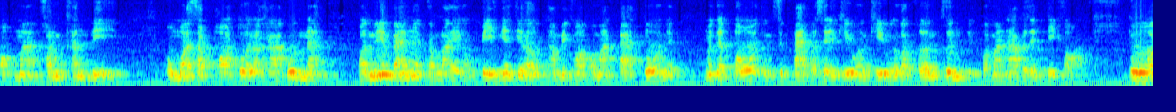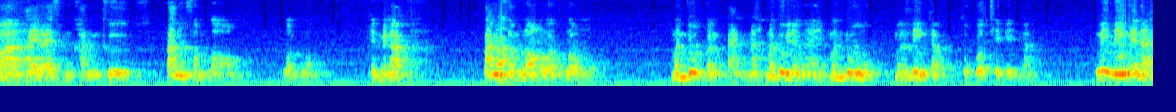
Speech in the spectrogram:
ออกมาค่อนข้างดี ผมว่าซัพพอร์ตตัวราคาหุ้นนะตอนนี้แบงก์เนี่ยกำไรของปีเนี้ที่เราทำวิเคราะห์ประมาณ 8 ตัวเนี่ย มันจะโตถึง 18% Q on Q แล้วก็เพิ่มขึ้นถึงประมาณ 5%ปีก่อน ตัวไฮไลท์สำคัญคือตั้งสำรองลดลง เห็นไหมครับ ตั้งสำรองลดลง มันดูแปลงๆนะ มันดูยังไง มันดูมันลิงก์กับถูกลดเครดิตไหมไม่ลิงก์เลยนะ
